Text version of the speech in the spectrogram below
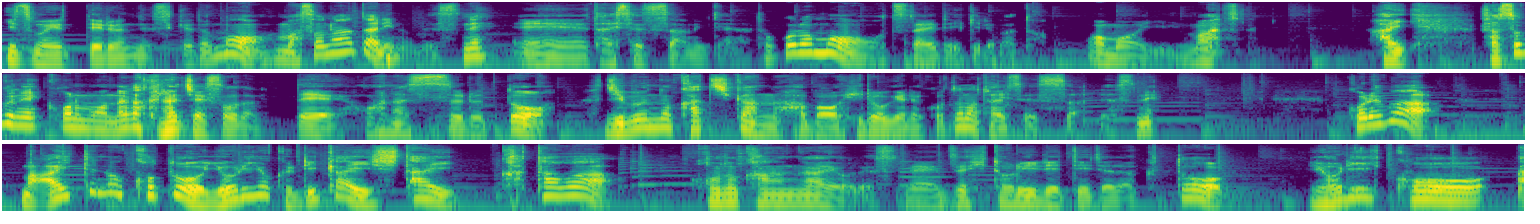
いつも言ってるんですけども、まあ、そのあたりのですね、えー、大切さみたいなところもお伝えできればと思います。はい。早速ね、これも長くなっちゃいそうなので、お話しすると、自分の価値観の幅を広げることの大切さですね。これは、まあ、相手のことをよりよく理解したい方は、この考えをですね、ぜひ取り入れていただくと、よりこう、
